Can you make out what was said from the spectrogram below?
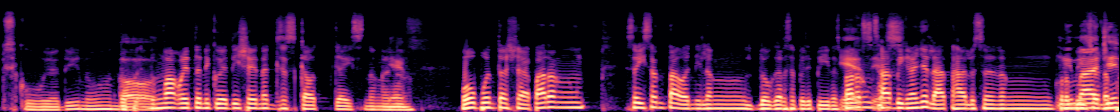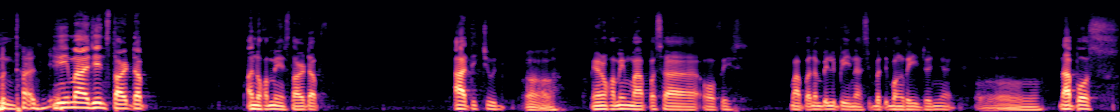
Si Kuya D, no? Oo. Nung makakwento ni Kuya D, siya yung nag-scout, guys, ng ano. Pupunta siya. Parang sa isang taon, ilang vlogger sa Pilipinas. Yes, Parang yes. sabi nga niya, lahat halos na ng probinsya na imagine, puntaan niya. imagine startup ano kami, startup attitude. Oo. Meron kaming mapa sa office. Mapa ng Pilipinas, iba't ibang region yan. Oo. Tapos,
